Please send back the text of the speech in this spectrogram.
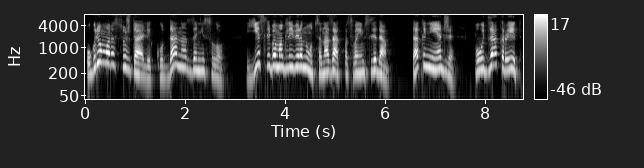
угрюмо рассуждали, куда нас занесло. Если бы могли вернуться назад по своим следам, так нет же, путь закрыт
